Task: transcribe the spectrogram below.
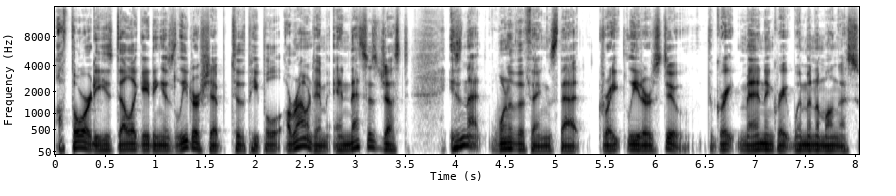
authority, he's delegating his leadership to the people around him. And this is just, isn't that one of the things that great leaders do? The great men and great women among us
